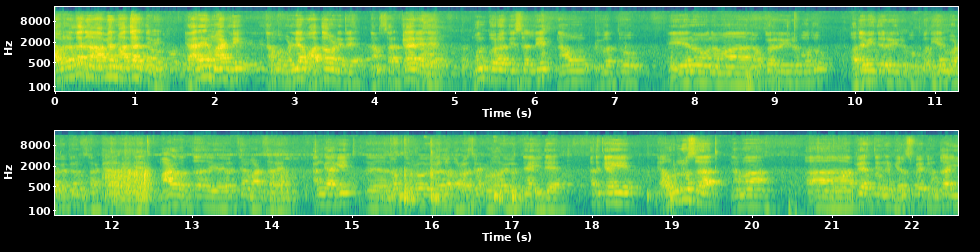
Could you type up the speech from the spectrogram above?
ಅವರೆಲ್ಲ ನಾವು ಆಮೇಲೆ ಮಾತಾಡ್ತೀವಿ. ಯಾರೇ ಮಾಡ್ಲಿ, ನಮ್ಮ ಒಳ್ಳೆ ವಾತಾವರಣ ಇದೆ ನಮ್ಮ ಸರ್ಕಾರ ಇದೆ. ಮುಂದೆ ಬರೋ ದಿವಸದಲ್ಲಿ ನಾವು ಇವತ್ತು ಏನು ನಮ್ಮ ನೌಕರರು ಇರ್ಬೋದು ಪದವೀಧರು ಇರ್ಬೇಕು, ಅದು ಏನು ಮಾಡಬೇಕು ನಮ್ಮ ಸರ್ಕಾರ ಇದೆ ಮಾಡುವಂಥ ಯೋಚನೆ ಮಾಡ್ತಾರೆ. ಹಂಗಾಗಿ ನೌಕರರು ಇವರೆಲ್ಲ ಭರವಸೆ ಕೊಡುವ ಯೋಚನೆ ಇದೆ. ಅದಕ್ಕಾಗಿ ಅವ್ರನ್ನೂ ಸಹ ನಮ್ಮ ಆ, ಗೆಲ್ಲಿಸಬೇಕಂತ ಈ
